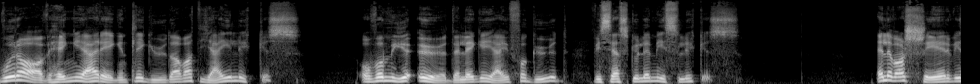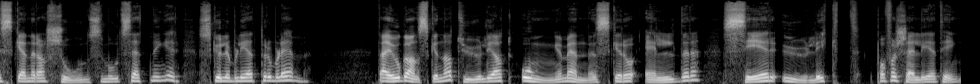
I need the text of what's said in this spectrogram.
Hvor avhengig er egentlig Gud av at jeg lykkes? Og hvor mye ødelegger jeg for Gud hvis jeg skulle mislykkes? Eller hva skjer hvis generasjonsmotsetninger skulle bli et problem? Det er jo ganske naturlig at unge mennesker og eldre ser ulikt på forskjellige ting.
